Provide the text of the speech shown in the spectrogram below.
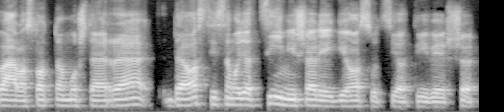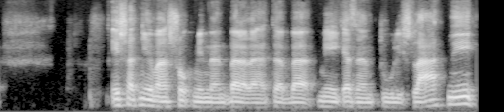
választottam most erre, de azt hiszem, hogy a cím is eléggé asszociatív, és, és hát nyilván sok mindent bele lehet ebbe még ezen túl is látni.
